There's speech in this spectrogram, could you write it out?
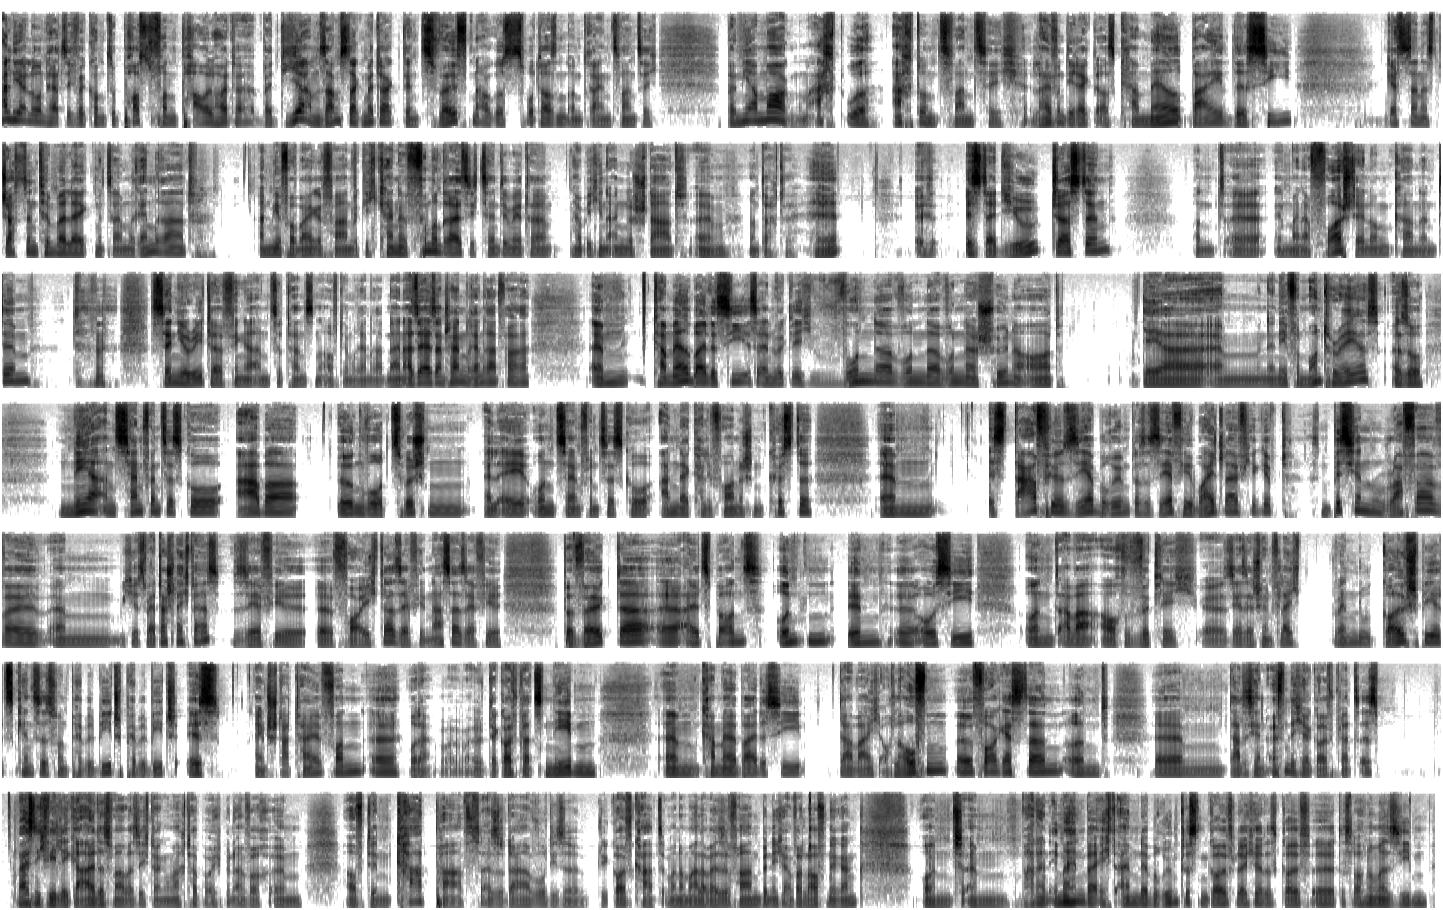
Hallo und herzlich willkommen zu Post von Paul. Heute bei dir am Samstagmittag, den 12. August 2023. Bei mir am Morgen um 8.28 Uhr, live und direkt aus Carmel by the Sea. Gestern ist Justin Timberlake mit seinem Rennrad an mir vorbeigefahren. Wirklich keine 35 Zentimeter habe ich ihn angestarrt ähm, und dachte, hä? Is that you, Justin? Und äh, in meiner Vorstellung kam dann Dim, Senorita fing er an zu tanzen auf dem Rennrad. Nein, also er ist anscheinend ein Rennradfahrer. Ähm, Carmel by the Sea ist ein wirklich wunder, wunder, wunderschöner Ort, der ähm, in der Nähe von Monterey ist, also näher an San Francisco, aber irgendwo zwischen LA und San Francisco an der kalifornischen Küste. Ähm, ist dafür sehr berühmt, dass es sehr viel Wildlife hier gibt. Ist ein bisschen rougher, weil ähm, hier das Wetter schlechter ist. Sehr viel äh, feuchter, sehr viel nasser, sehr viel bewölkter äh, als bei uns unten in äh, OC. Und aber auch wirklich äh, sehr, sehr schön. Vielleicht, wenn du Golf spielst, kennst du es von Pebble Beach. Pebble Beach ist ein Stadtteil von, äh, oder äh, der Golfplatz neben ähm, Carmel by the Sea da war ich auch laufen äh, vorgestern und ähm, da das ja ein öffentlicher Golfplatz ist, weiß nicht, wie legal das war, was ich da gemacht habe, aber ich bin einfach ähm, auf den Kart Paths, also da, wo diese die Golfkarts immer normalerweise fahren, bin ich einfach laufen gegangen und ähm, war dann immerhin bei echt einem der berühmtesten Golflöcher, das Golf, äh, das Loch Nummer 7,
